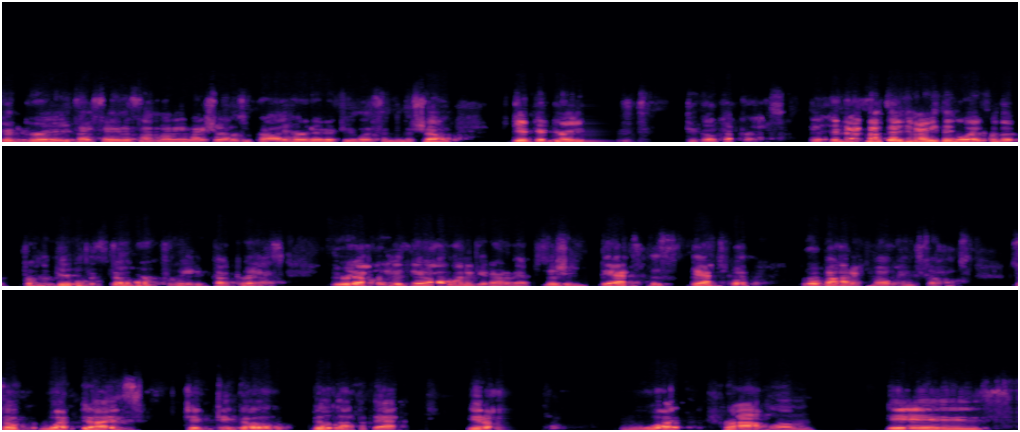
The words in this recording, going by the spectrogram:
good grades. I say this on many of my shows. You probably heard it if you listen to the show. Get good grades to go cut grass. And that's not taking anything away from the from the people that still work for me to cut grass. The reality is they all want to get out of that position. That's this that's what robotic mowing solves. So what does to, to go build off of that, you know, what problem is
